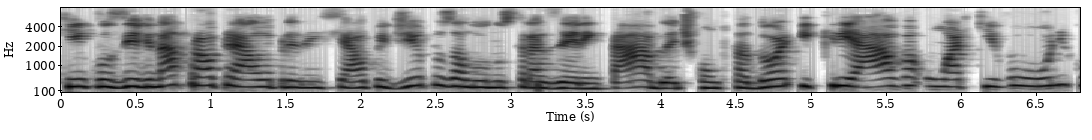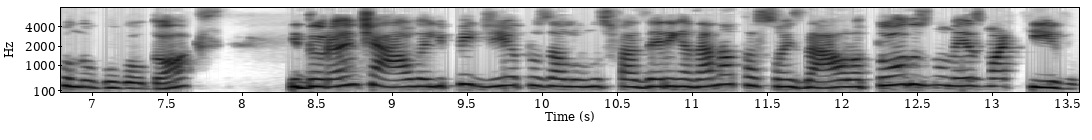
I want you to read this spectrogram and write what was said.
que inclusive na própria aula presencial pedia para os alunos trazerem tablet, computador e criava um arquivo único no Google Docs. E durante a aula ele pedia para os alunos fazerem as anotações da aula todos no mesmo arquivo.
